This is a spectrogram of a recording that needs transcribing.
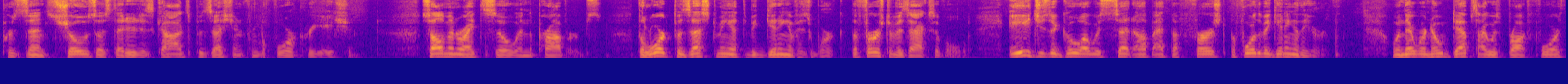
presents shows us that it is God's possession from before creation. Solomon writes so in the Proverbs The Lord possessed me at the beginning of his work, the first of his acts of old. Ages ago I was set up at the first, before the beginning of the earth. When there were no depths, I was brought forth.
